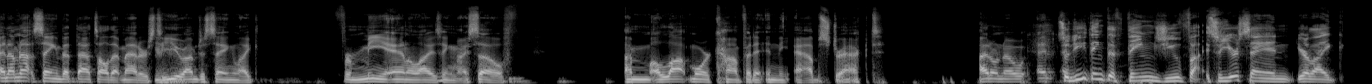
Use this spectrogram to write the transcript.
and I'm not saying that that's all that matters to you. I'm just saying like for me analyzing myself, I'm a lot more confident in the abstract. I don't know. And So do you think the things you find so you're saying you're like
